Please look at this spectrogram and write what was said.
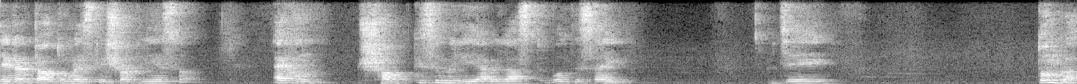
লেটারটাও তোমরা স্ক্রিনশট নিয়েছো। এখন সব কিছু মিলিয়ে আমি লাস্ট বলতে চাই যে তোমরা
